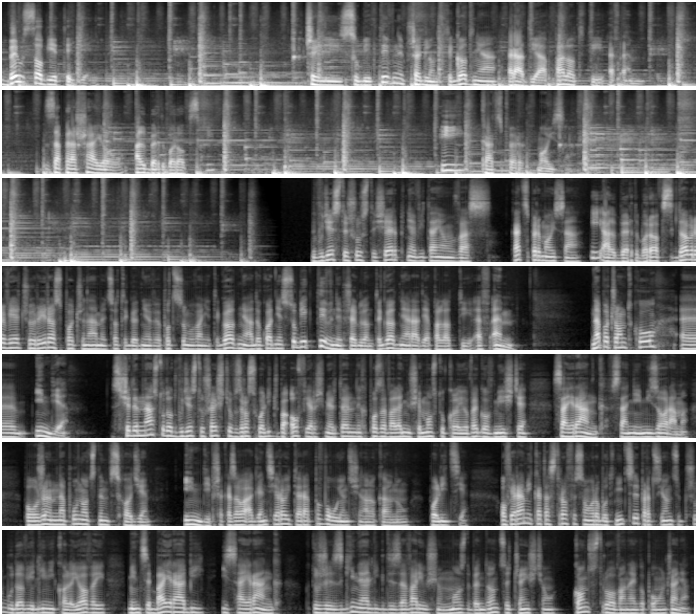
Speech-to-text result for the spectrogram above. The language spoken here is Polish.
Był sobie tydzień. Czyli subiektywny przegląd tygodnia Radia Palotti FM. Zapraszają Albert Borowski i Kacper Mojsa. Dwudziesty szósty sierpnia witają Was Kacper Mojsa i Albert Borowski. Dobry wieczór i rozpoczynamy cotygodniowe podsumowanie tygodnia, a dokładnie subiektywny przegląd tygodnia Radia Palotti FM. Na początku e, Indie. Z 17 do 26 wzrosła liczba ofiar śmiertelnych po zawaleniu się mostu kolejowego w mieście Sairang w stanie Mizoram, położonym na północnym wschodzie Indii, przekazała agencja Reutera, powołując się na lokalną policję. Ofiarami katastrofy są robotnicy pracujący przy budowie linii kolejowej między Bajrabi i Sairang, którzy zginęli, gdy zawalił się most będący częścią konstruowanego połączenia.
